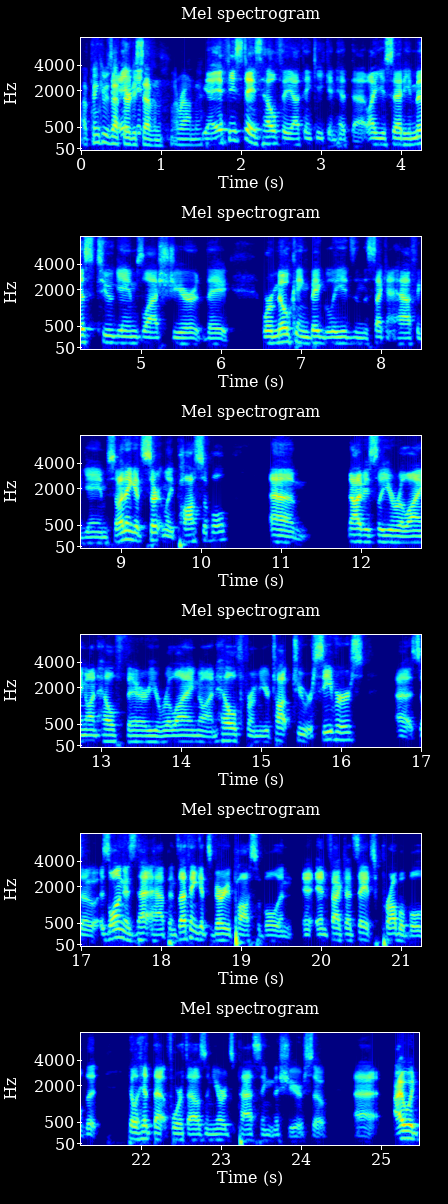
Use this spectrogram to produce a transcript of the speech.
I think he was at thirty-seven it, around there. Yeah, if he stays healthy, I think he can hit that. Like you said, he missed two games last year. They were milking big leads in the second half of games, so I think it's certainly possible. Um, obviously you're relying on health there. You're relying on health from your top two receivers. Uh, so as long as that happens, I think it's very possible, and in fact, I'd say it's probable that he'll hit that 4,000 yards passing this year. So uh, I would,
